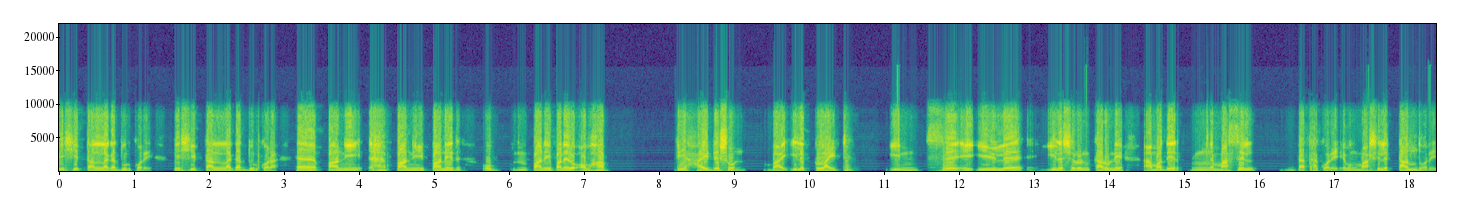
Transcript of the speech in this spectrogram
পেশির টান লাগা দূর করে, পেশির টান লাগা দূর করা। হ্যাঁ পানি পানি, পানের ও- পানি পানের অভাব ডিহাইড্রেশন বা ইলেকট্রোলাইট ইন ইলে ইলেশন কারণে আমাদের মাসেল ব্যথা করে এবং মাসেলের টান ধরে।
